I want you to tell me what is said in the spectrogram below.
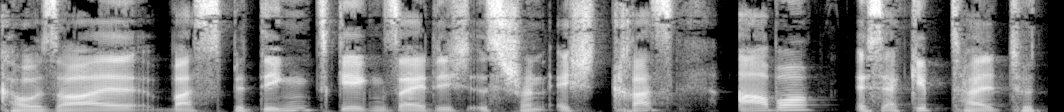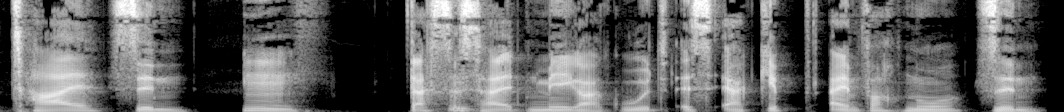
kausal, was bedingt gegenseitig, ist schon echt krass. Aber es ergibt halt total Sinn. Hm. Das ist halt mega gut. Es ergibt einfach nur Sinn.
